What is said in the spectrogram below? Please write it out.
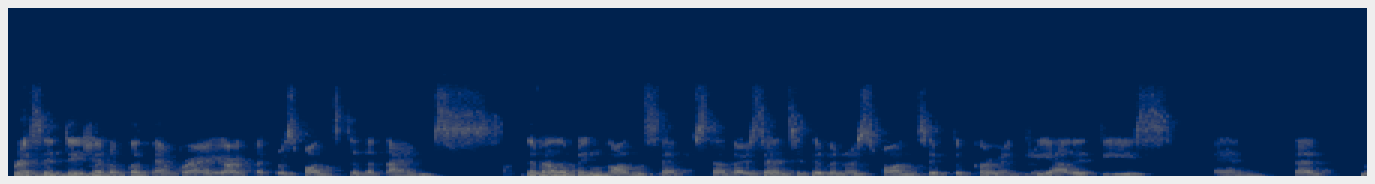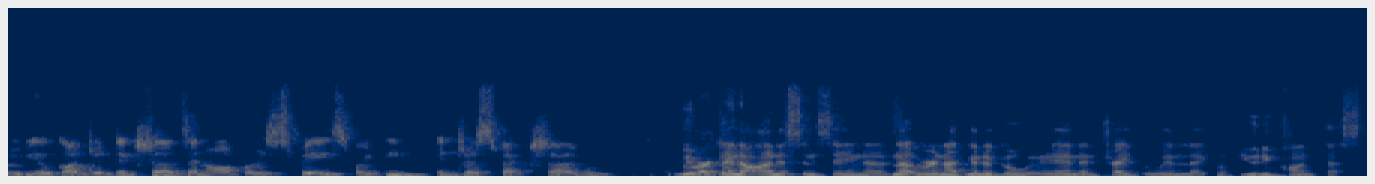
presentation of contemporary art that responds to the times, developing concepts that are sensitive and responsive to current realities, and that reveal contradictions and offer space for deep introspection we were kind of honest in saying that not, we're not going to go in and try to win like a beauty contest.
